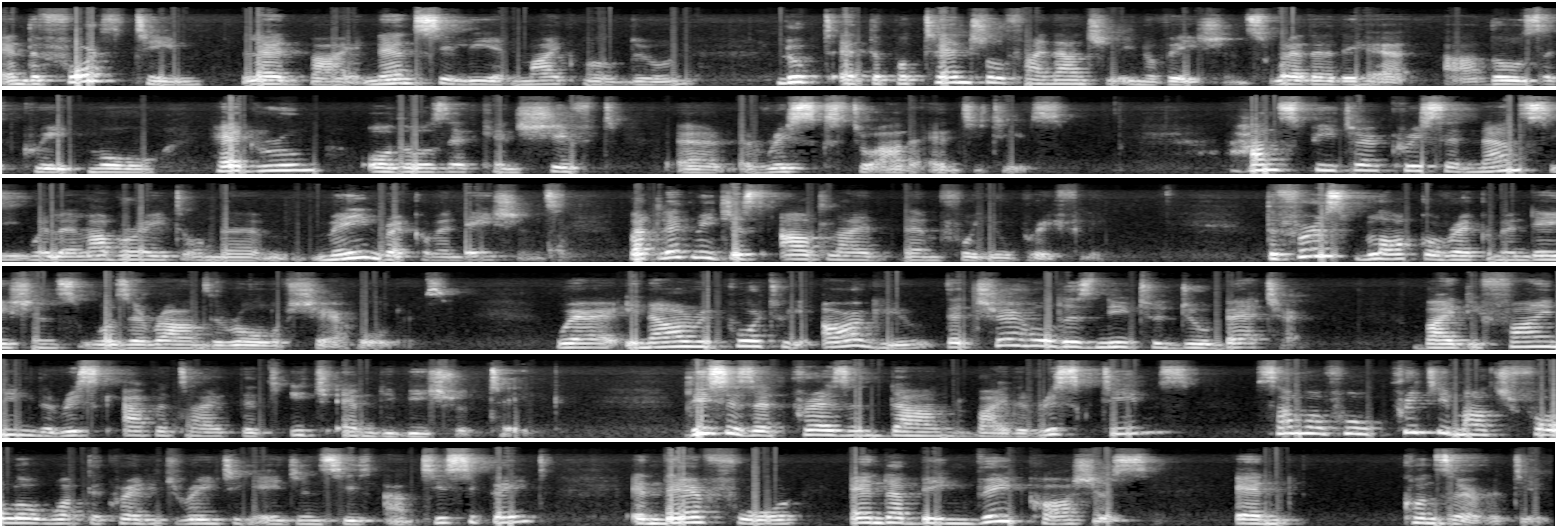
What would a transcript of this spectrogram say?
And the fourth team, led by Nancy Lee and Mike Muldoon, looked at the potential financial innovations, whether they are those that create more headroom or those that can shift uh, risks to other entities. Hans Peter, Chris, and Nancy will elaborate on the main recommendations, but let me just outline them for you briefly. The first block of recommendations was around the role of shareholders, where in our report we argue that shareholders need to do better by defining the risk appetite that each MDB should take. This is at present done by the risk teams some of whom pretty much follow what the credit rating agencies anticipate and therefore end up being very cautious and conservative.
